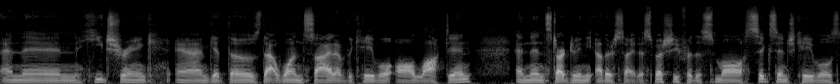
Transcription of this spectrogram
and then heat shrink and get those, that one side of the cable all locked in, and then start doing the other side, especially for the small six inch cables.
